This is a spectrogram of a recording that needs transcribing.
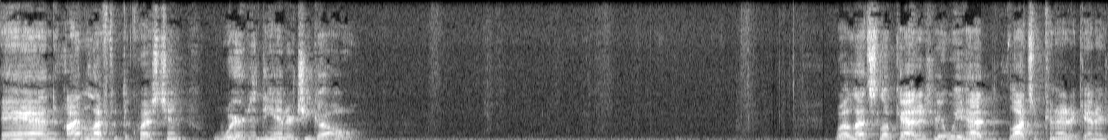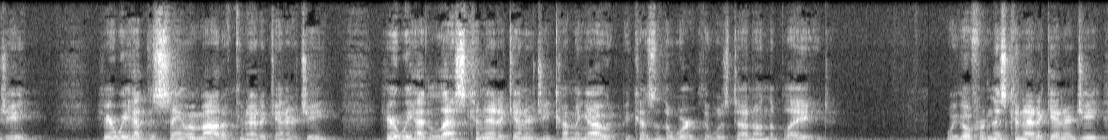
And I'm left with the question, where did the energy go? Well, let's look at it. Here we had lots of kinetic energy. Here we had the same amount of kinetic energy. Here we had less kinetic energy coming out because of the work that was done on the blade. We go from this kinetic energy,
